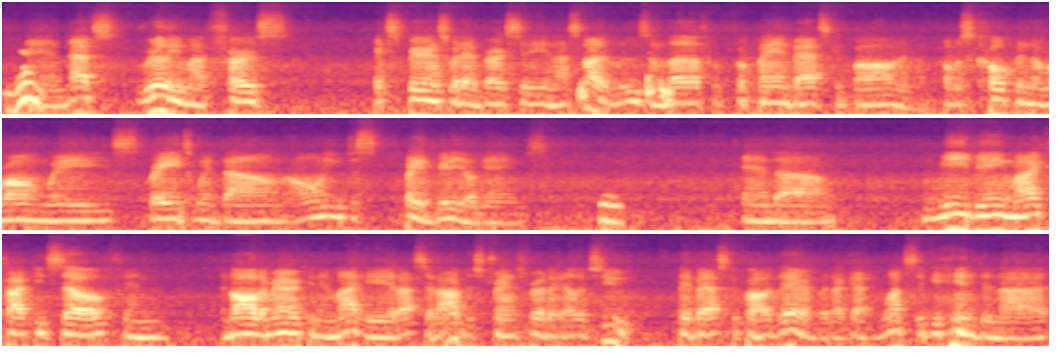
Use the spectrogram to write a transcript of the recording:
Yeah. And that's really my first experience with adversity, and I started losing love for, for playing basketball, and I was coping the wrong ways. Grades went down. I only just played video games, mm. and um, me being my cocky self and an All American in my head, I said I'll just transfer to LSU, play basketball there. But I got once again denied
